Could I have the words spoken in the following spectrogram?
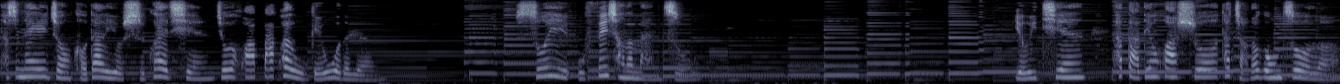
他是那一种口袋里有十块钱就会花八块五给我的人，所以我非常的满足。有一天，他打电话说他找到工作了，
